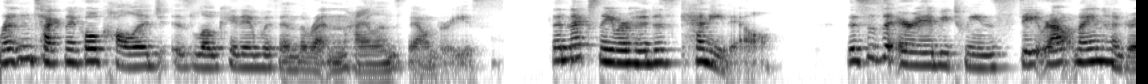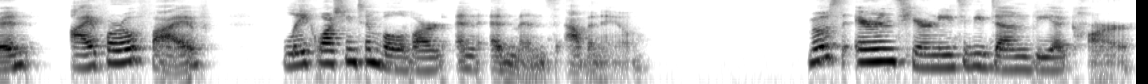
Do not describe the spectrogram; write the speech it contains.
Renton Technical College is located within the Renton Highlands boundaries. The next neighborhood is Kennydale. This is the area between State Route 900, I-405, Lake Washington Boulevard, and Edmonds Avenue. Most errands here need to be done via car.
